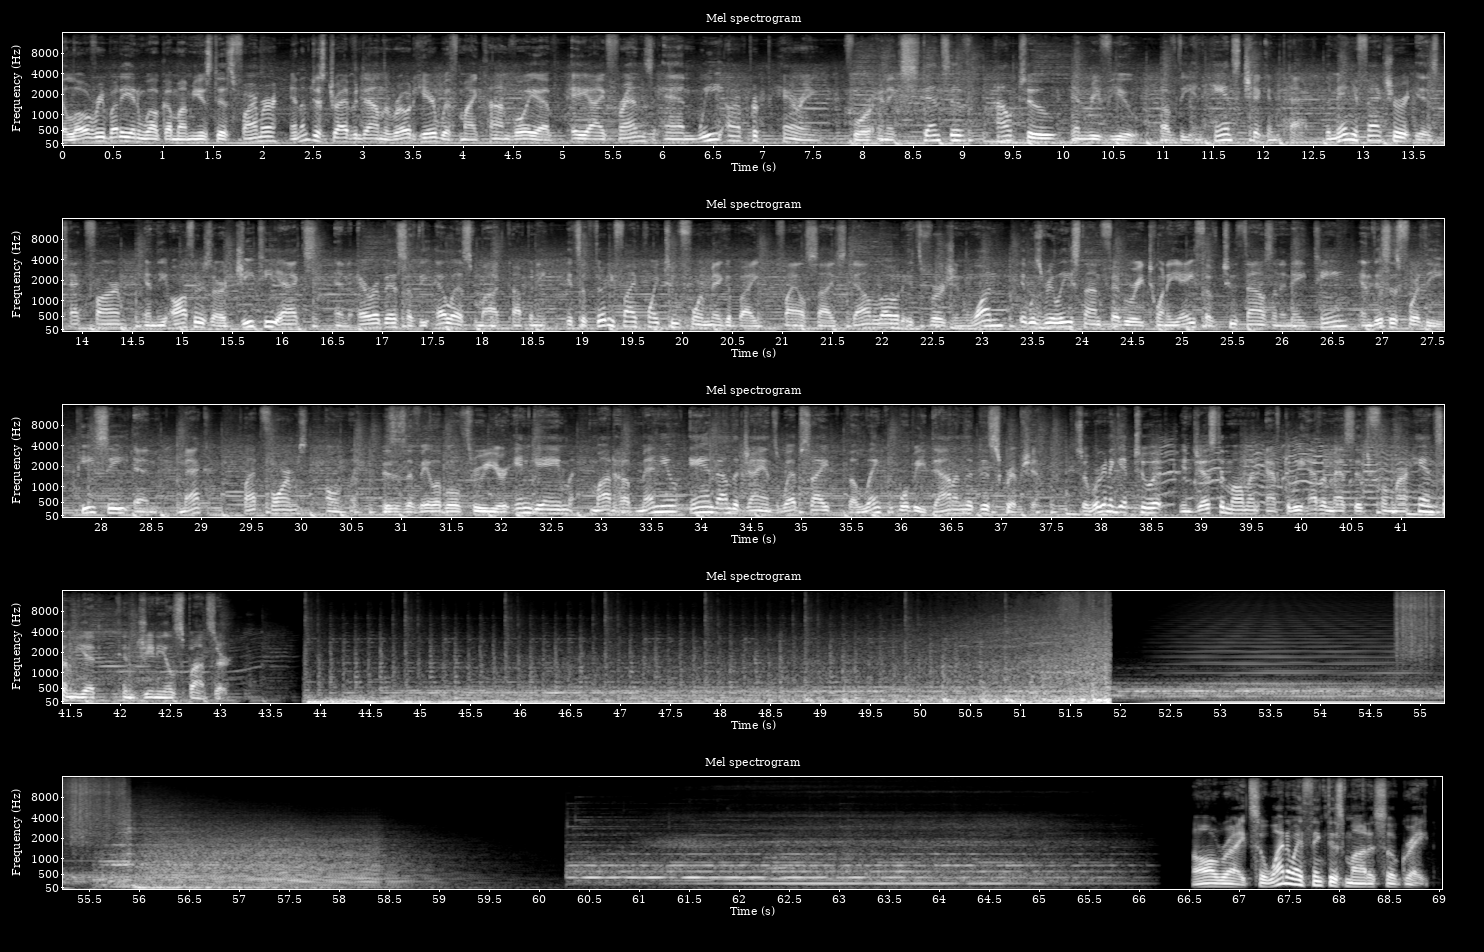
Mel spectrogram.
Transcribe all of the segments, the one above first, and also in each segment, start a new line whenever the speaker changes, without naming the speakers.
Hello, everybody, and welcome. I'm Eustace Pharmer, and I'm just driving down the road here with my convoy of AI friends, and we are preparing for an extensive how to and review of the Enhanced Chicken Pack. The manufacturer is Tech Farm, and the authors are GTX and Eribus of the LS Mod Company. It's a 35.24 megabyte file size download. It's version 1. It was released on February 28th of 2018, and this is for the PC and Mac platforms only. This is available through your in-game Mod Hub menu and on the Giants website. The link will be down in the description. So we're going to get to it in just a moment after we have a message from our handsome yet congenial sponsor. All right, so why do I think this mod is so great?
